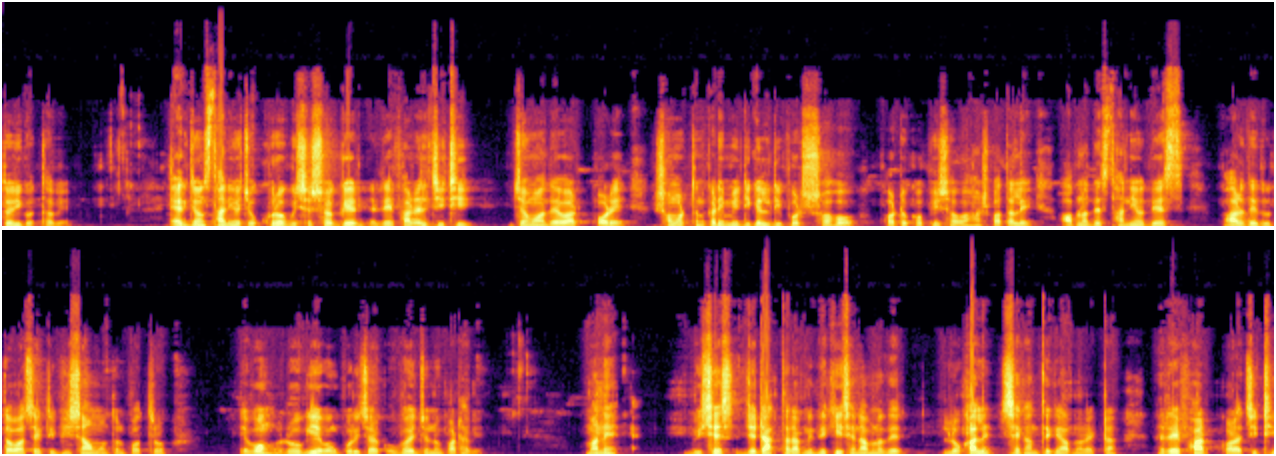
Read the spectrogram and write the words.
তৈরি করতে হবে। একজন স্থানীয় চক্ষুরোগ বিশেষজ্ঞের রেফারেল চিঠি জমা দেওয়ার পরে সমর্থনকারী মেডিকেল রিপোর্ট সহ ফটোকপি সহ হাসপাতালে আপনাদের স্থানীয় দেশ, ভারতের দূতাবাসে একটি ভিসা আমন্ত্রণপত্র এবং রোগী এবং পরিচারক উভয়ের জন্য পাঠাবে। মানে বিশেষ যে ডাক্তার আপনি দেখিয়েছেন আপনাদের লোকালে, সেখান থেকে আপনার একটা রেফার করা চিঠি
